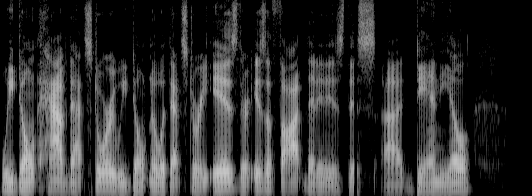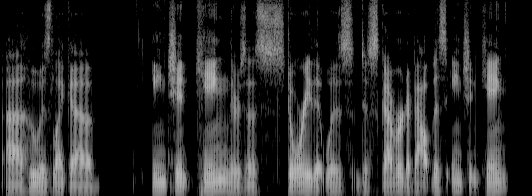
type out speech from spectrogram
we don't have that story. We don't know what that story is. There is a thought that it is this uh, Daniel, uh, who is like a ancient king. There's a story that was discovered about this ancient king.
